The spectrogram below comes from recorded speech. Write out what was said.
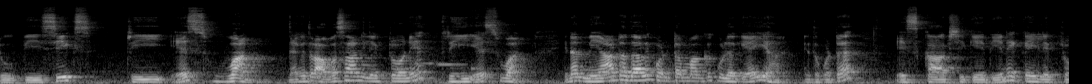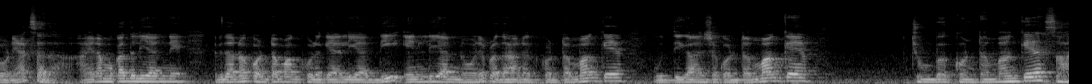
2p6 3s1 දැගතර අවසාන ඉලෙක්ට්‍රෝනය 3s1 එනම් මෙයාට අදාළ කොන්ටම් අංක කුලකයයි යහන් එතකොට ස්කාක්ෂිකේ තියෙන එක ඉලෙක්ට්‍රෝනයක් සඳහා. අයන මොකද ලියන්නේ? විදන්න කොන්ටමං කුල කෑලියද්දී එන්ලියන් ඕන ප්‍රධාන කොන්ටම්මංකය බුද්ධිකාංශ කොන්ටම්මංකය චුම්බ කොන්ටම්මංකය සහ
